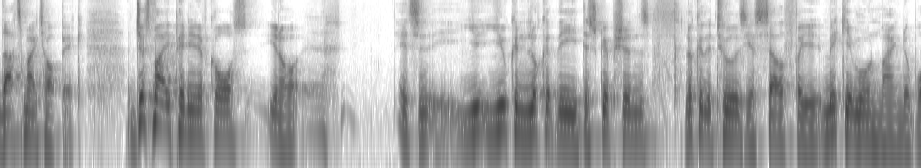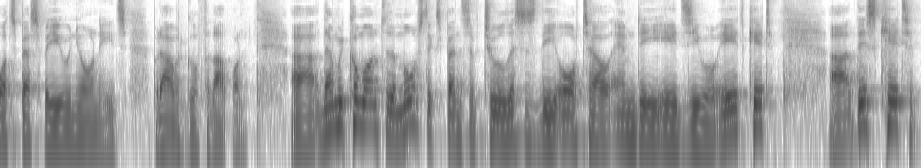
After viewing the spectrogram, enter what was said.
That's my topic. Just my opinion, of course, you know, it's you, you can look at the descriptions look at the tools yourself for you make your own mind up what's best for you and your needs but i would go for that one. Uh, then we come on to the most expensive tool. This is the autel md808 kit. Uh, this kit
